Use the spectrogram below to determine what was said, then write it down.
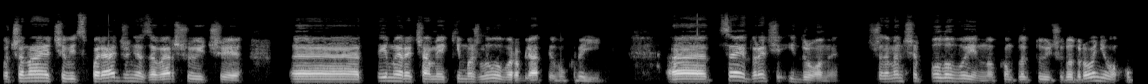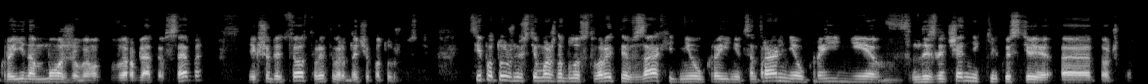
починаючи від спорядження, завершуючи е, тими речами, які можливо виробляти в Україні. Е, Це, до речі, і дрони щонайменше половину комплектуючих до дронів Україна може виробляти в себе, якщо для цього створити виробничі потужності. Ці потужності можна було створити в західній Україні, в центральній Україні в незліченній кількості е, точках.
